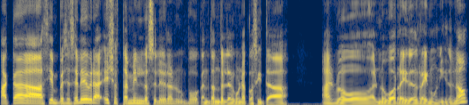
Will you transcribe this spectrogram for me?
acá siempre se celebra. Ellos también lo celebraron un poco cantándole alguna cosita al nuevo, al nuevo rey del Reino Unido, ¿no?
